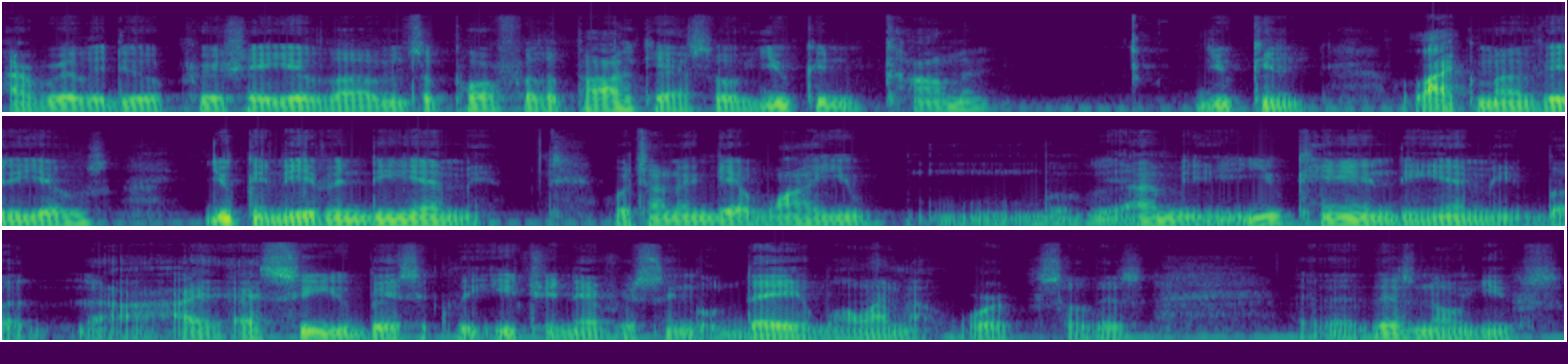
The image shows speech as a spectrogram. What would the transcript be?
I really do appreciate your love and support for the podcast. So you can comment, you can like my videos, you can even DM me. Which I don't get why you. I mean, you can DM me, but I, I see you basically each and every single day while I'm at work. So there's there's no use.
